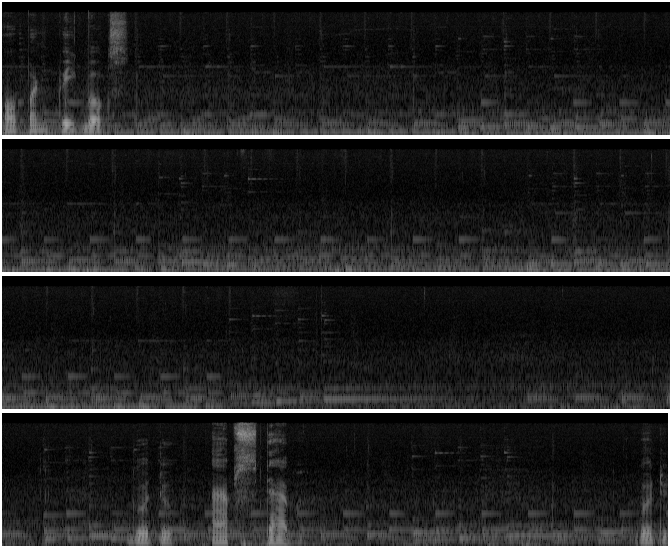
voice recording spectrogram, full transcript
open tweakbox go to apps tab. Go to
